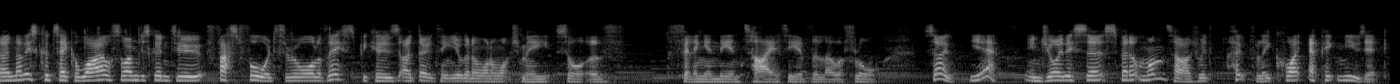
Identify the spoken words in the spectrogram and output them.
Uh, now this could take a while, so I'm just going to fast forward through all of this because I don't think you're going to want to watch me sort of filling in the entirety of the lower floor. So yeah, enjoy this uh, sped up montage with hopefully quite epic music.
